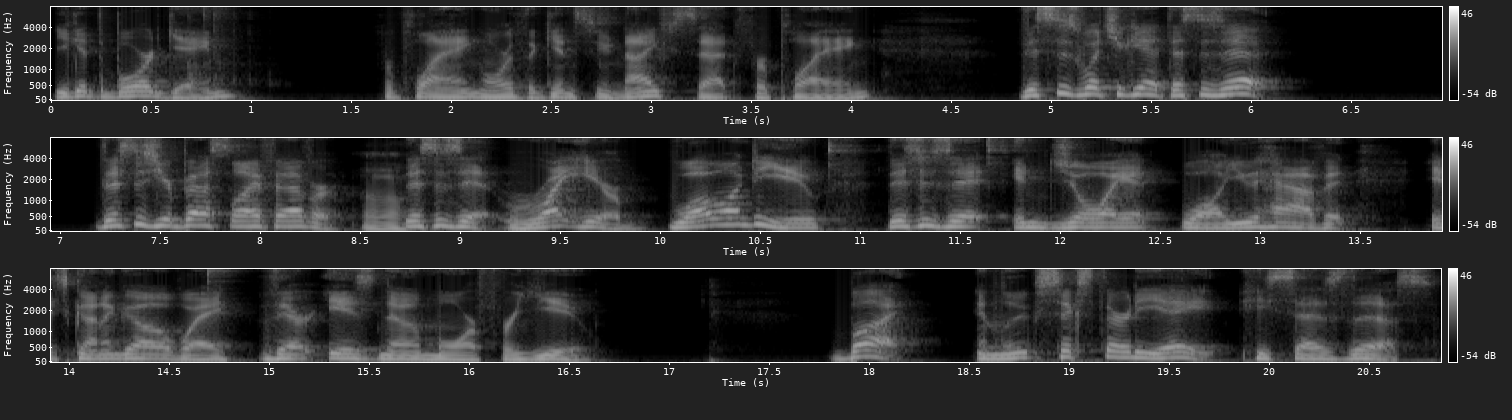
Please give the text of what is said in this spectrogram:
You get the board game for playing or the Ginsu knife set for playing. This is what you get. This is it. This is your best life ever. Oh. This is it right here. Woe unto you. This is it. Enjoy it while you have it. It's going to go away. There is no more for you. But in Luke 6:38, he says this:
